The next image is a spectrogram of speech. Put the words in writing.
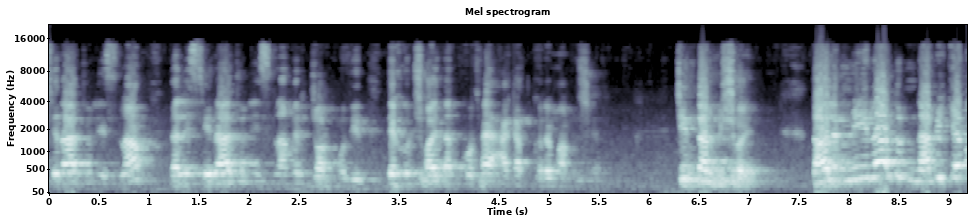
সিরাজুল ইসলাম, তাহলে সিরাজুল ইসলামের জন্মদিন। দেখুন, শয়তান কোথায় আঘাত করে মানুষের? চিন্তার বিষয়। তাহলে মিলাদুন নাবি কেন?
